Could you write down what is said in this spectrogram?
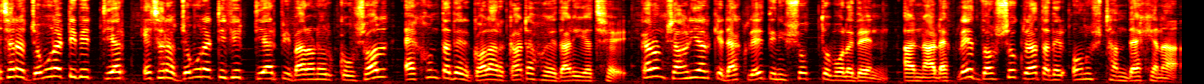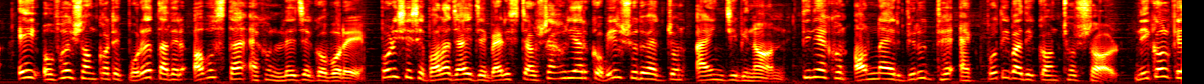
এছাড়া যমুনা টিভির টিআর, এছাড়া যমুনা টিভির টিআরপি বাড়ানোর কৌশল এখন তাদের গলার কাটা হয়ে দাঁড়িয়েছে। কারণ শাহরিয়ারকে ডাকলে তিনি সত্য বলে দেন, আর না ডাকলে দর্শকরা তাদের অনুষ্ঠান দেখে না। এই উভয় সংকটে পড়ে তাদের অবস্থা এখন লেজে গোবরে। পরিশেষে বলা যায় যে ব্যারিস্টার শাহরিয়ার কবির শুধু একজন আইনজীবী নন, তিনি এখন অন্যায়ের বিরুদ্ধে এক প্রতিবাদী কণ্ঠস্বর। নিকলকে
